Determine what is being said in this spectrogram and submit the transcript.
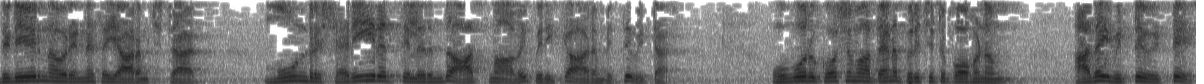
திடீர்னு அவர் என்ன செய்ய ஆரம்பிச்சிட்டார்? மூன்று ஷரீரத்திலிருந்து ஆத்மாவை பிரிக்க ஆரம்பித்து விட்டார். ஒவ்வொரு கோஷமா தானே பிரிச்சுட்டு போகணும். அதை விட்டு விட்டு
